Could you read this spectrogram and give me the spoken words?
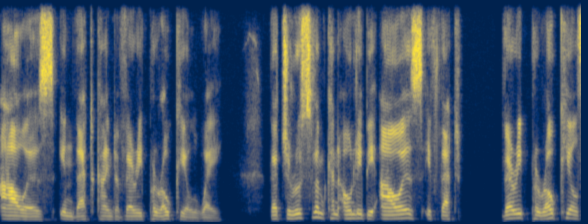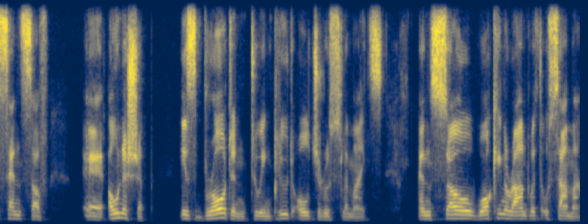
ours in that kind of very parochial way that Jerusalem can only be ours if that very parochial sense of uh, ownership is broadened to include all Jerusalemites. And so, walking around with Usama,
